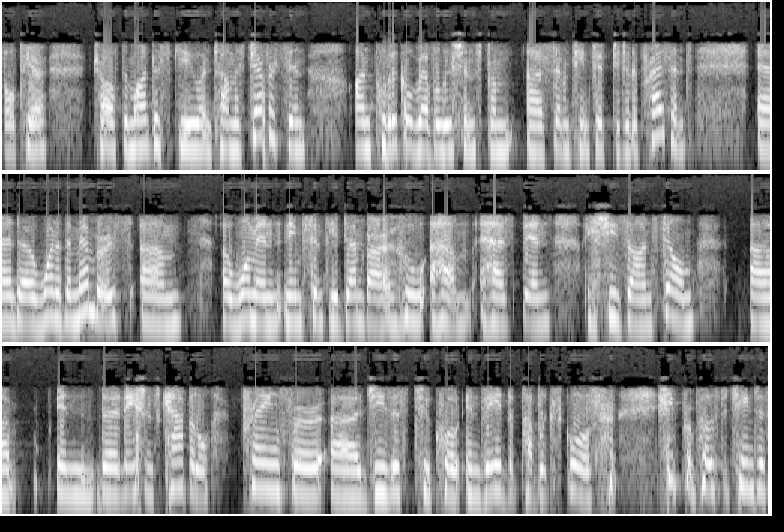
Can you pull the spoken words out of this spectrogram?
Voltaire, Charles de Montesquieu, and Thomas Jefferson on political revolutions from uh, 1750 to the present." And uh, one of the members, um, a woman named Cynthia Dunbar, who um, has been, she's on film. Uh, in the nation's capital praying for uh, Jesus to quote invade the public schools. she proposed to change this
